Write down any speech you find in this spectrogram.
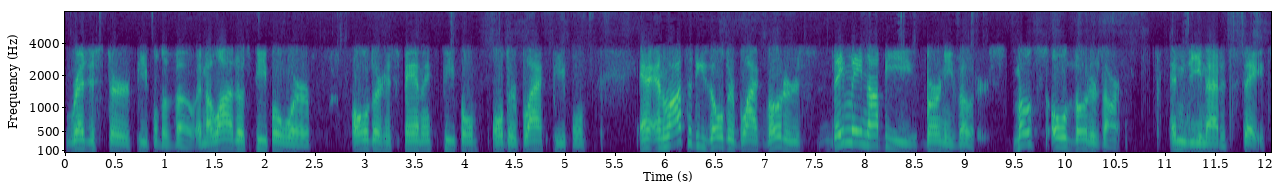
register people to vote, and a lot of those people were older Hispanic people, older black people. And, and lots of these older black voters, they may not be Bernie voters. Most old voters aren't in the United States.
